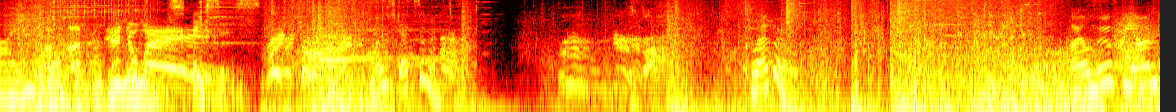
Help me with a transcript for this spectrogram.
I am a walker of Get liminal spaces. Most excellent. Clever. I'll move beyond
